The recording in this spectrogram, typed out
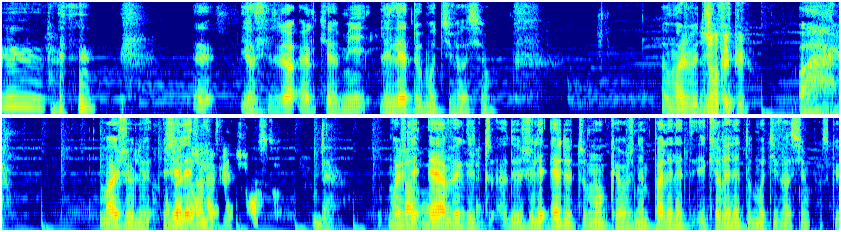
Euh, Il y a Sylvain, elle, qui a mis les lettres de motivation? Euh, Moi, je vais J'en fais plus. Ouais. Moi, je, le, En je fait, les, on a fait. de la chance. Moi, je pardon, les hais avec de, je les hais de tout mon cœur. Je n'aime pas les lettres, écrire les lettres de motivation parce que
